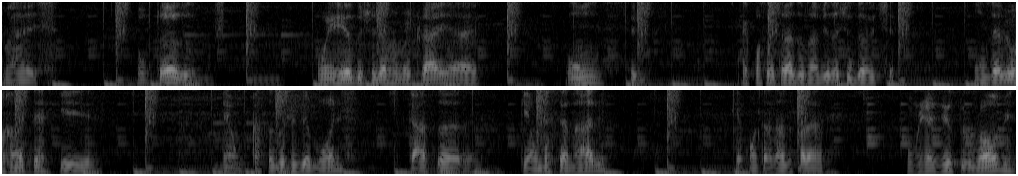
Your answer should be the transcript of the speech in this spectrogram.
Mas voltando, o enredo de Devil May Cry é um é concentrado na vida de Dante, um Devil Hunter que é um caçador de demônios caça que é um mercenário que é contratado para, como já dito o nome,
